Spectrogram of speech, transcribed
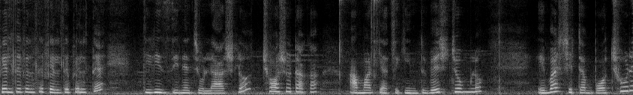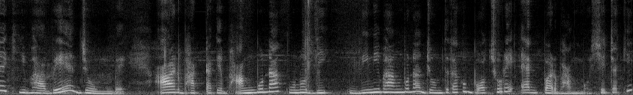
ফেলতে ফেলতে ফেলতে ফেলতে তিরিশ দিনে চলে আসলো ছশো টাকা। আমার কাছে কিন্তু বেশ জমলো। এবার সেটা বছরে কীভাবে জমবে? আর ভাতটাকে ভাঙবো না, কোনো দিক দিনই ভাঙবো না, জমতে থাকো, বছরে একবার ভাঙবো। সেটা কি?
